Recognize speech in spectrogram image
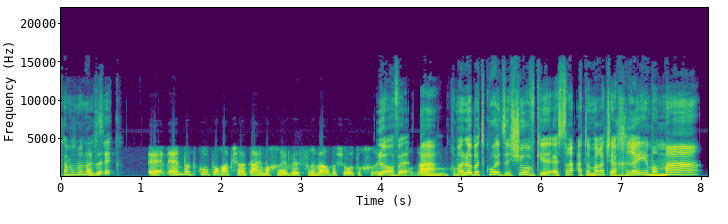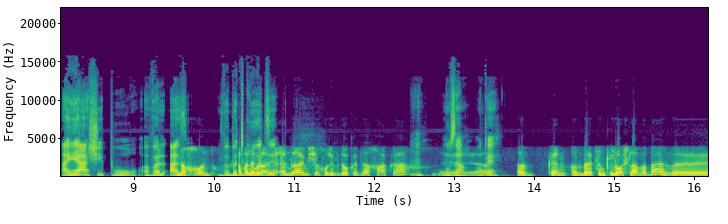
כמה זמן הוא החזיק? הם, הם בדקו פה רק שעתיים אחרי ו-24 שעות אחרי. לא, אבל, אה, הם... כלומר, לא בדקו את זה שוב, כי את אומרת שאחרי יממה היה שיפור, אבל אז... נכון, אבל הם, לא, זה... הם לא המשיכו לבדוק את זה אחר כך. Mm, מוזר, אה, אוקיי. אז, כן, אז בעצם כאילו השלב הבא זה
